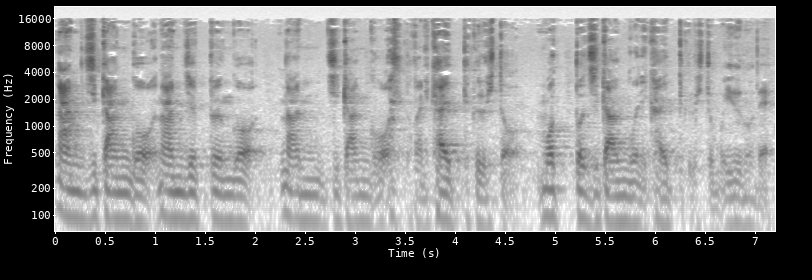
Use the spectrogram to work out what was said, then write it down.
何時間後何十分後何時間後とかに帰ってくる人もっと時間後に帰ってくる人もいるので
